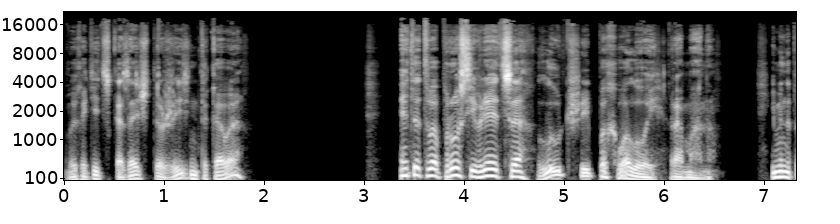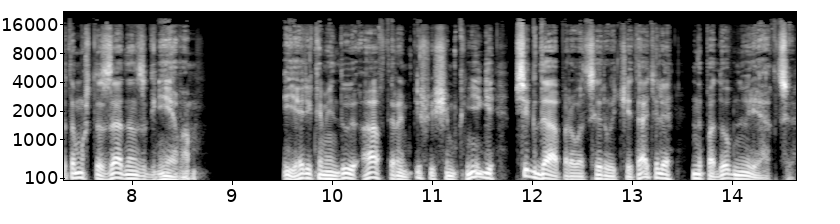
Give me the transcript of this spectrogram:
Вы хотите сказать, что жизнь такова? Этот вопрос является лучшей похвалой роману. Именно потому, что задан с гневом. И я рекомендую авторам, пишущим книги, всегда провоцировать читателя на подобную реакцию.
